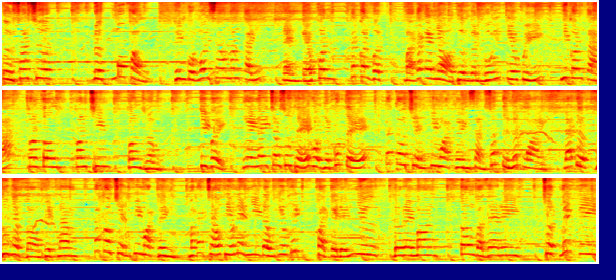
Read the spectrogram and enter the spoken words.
từ xa xưa được mô phỏng hình của ngôi sao năm cánh, đèn kéo quân, các con vật mà các em nhỏ thường gần gũi, yêu quý như con cá, con tôm, con chim, con rồng. Tuy vậy, ngày nay trong xu thế hội nhập quốc tế, các câu chuyện phim hoạt hình sản xuất từ nước ngoài đã được du nhập vào Việt Nam. Các câu chuyện phim hoạt hình mà các cháu thiếu niên nhi đồng yêu thích phải kể đến như Doraemon, Tom và Jerry, chuột Mickey,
